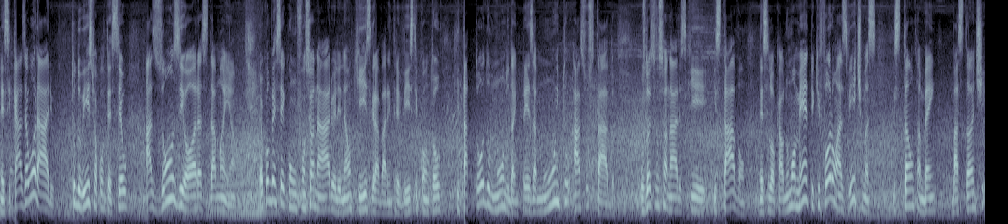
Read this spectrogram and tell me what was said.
nesse caso é o horário. Tudo isso aconteceu às 11 horas da manhã. Eu conversei com um funcionário, ele não quis gravar a entrevista e contou que está todo mundo da empresa muito assustado. Os dois funcionários que estavam nesse local no momento e que foram as vítimas estão também bastante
